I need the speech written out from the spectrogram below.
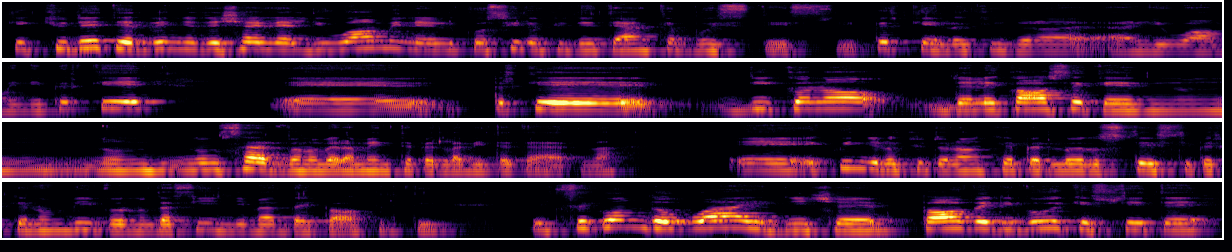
che chiudete il regno dei cieli agli uomini e così lo chiudete anche a voi stessi. Perché lo chiudono agli uomini? Perché, eh, perché dicono delle cose che non, non, non servono veramente per la vita eterna e, e quindi lo chiudono anche per loro stessi perché non vivono da figli ma da ipocriti. Il secondo guai dice poveri voi che siete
